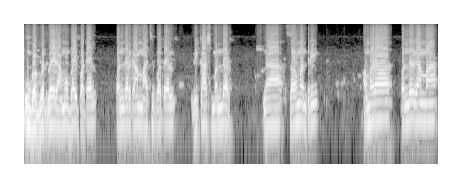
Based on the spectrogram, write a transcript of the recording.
હું ભગવતભાઈ રામુભાઈ પટેલ પંદર કામ માછી પટેલ, વિકાસ મંદર ના સહમંત્રી. અમારા પંદર ગામમાં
